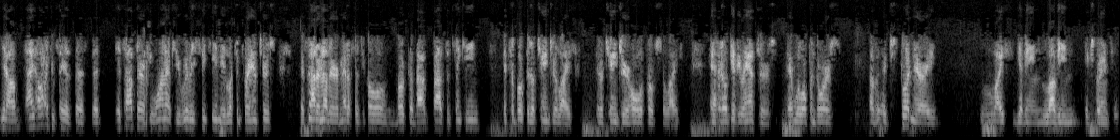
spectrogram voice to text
you know, I, all I can say is this, that it's out there if you want it, if you're really seeking, you're looking for answers. It's not another metaphysical book about positive thinking. It's a book that'll change your life. It'll change your whole approach to life. And it'll give you answers that will open doors of extraordinary, life-giving, loving experiences.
